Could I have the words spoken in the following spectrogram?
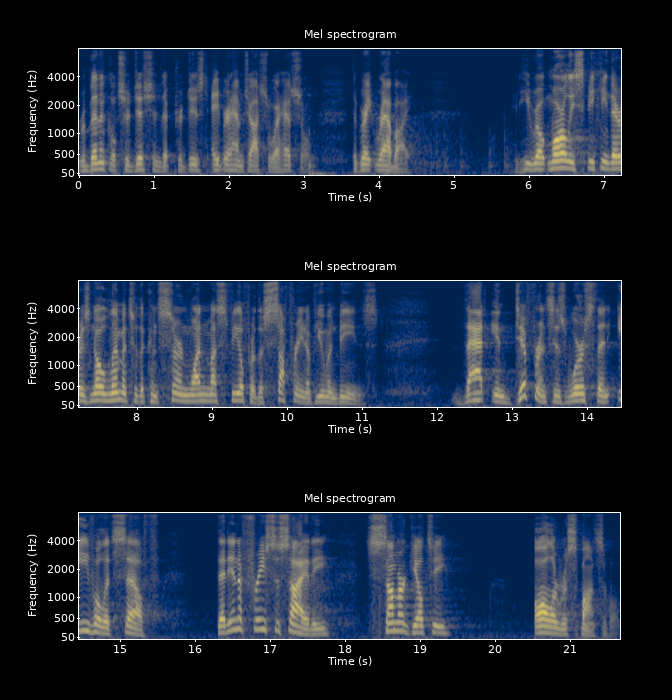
rabbinical tradition that produced Abraham Joshua Heschel, the great rabbi. And he wrote, Morally speaking, there is no limit to the concern one must feel for the suffering of human beings. That indifference is worse than evil itself, that in a free society, some are guilty, all are responsible.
